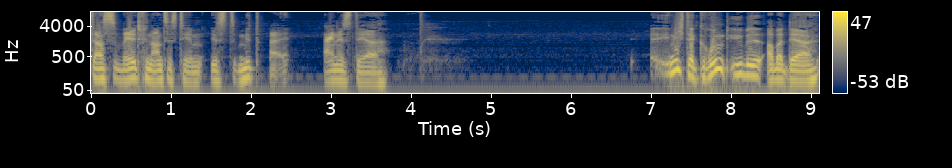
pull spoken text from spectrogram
das Weltfinanzsystem ist mit eines der nicht der Grundübel, aber der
